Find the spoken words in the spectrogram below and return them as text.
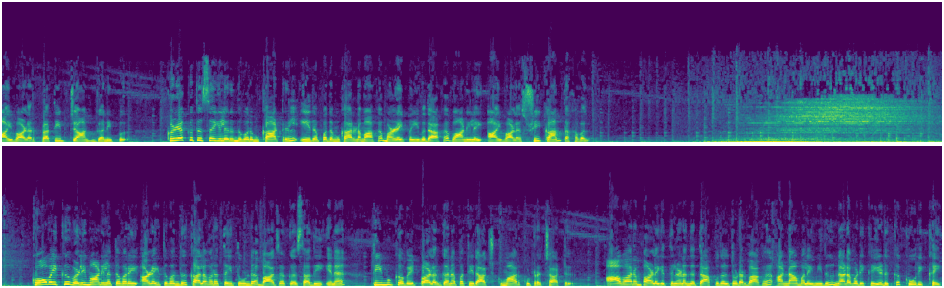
ஆய்வாளர் பிரதீப் ஜான் கணிப்பு. கிழக்கு திசையில் இருந்து வரும் காற்றில் ஈரப்பதம் காரணமாக மழை பெய்வதாக வானிலை ஆய்வாளர் ஸ்ரீகாந்த் தகவல். கோவைக்கு வெளிமாநிலத்தவரை அழைத்து வந்து கலவரத்தை தூண்ட பாஜக சதி என திமுக வேட்பாளர் கணபதி ராஜ்குமார் குற்றச்சாட்டு. ஆவாரம்பாளையத்தில் நடந்த தாக்குதல் தொடர்பாக அண்ணாமலை மீது நடவடிக்கை எடுக்க கோரிக்கை.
